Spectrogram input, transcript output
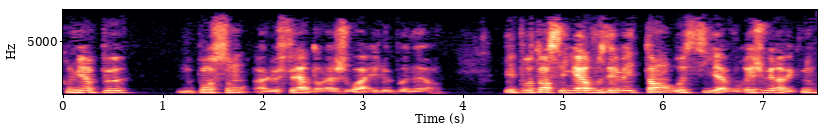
Combien peu nous pensons à le faire dans la joie et le bonheur. Et pourtant, Seigneur, vous aimez tant aussi à vous réjouir avec nous.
